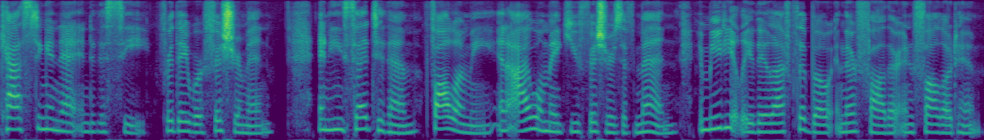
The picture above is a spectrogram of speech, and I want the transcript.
casting a net into the sea, for they were fishermen. And he said to them, Follow me, and I will make you fishers of men. Immediately they left the boat and their father and followed him.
